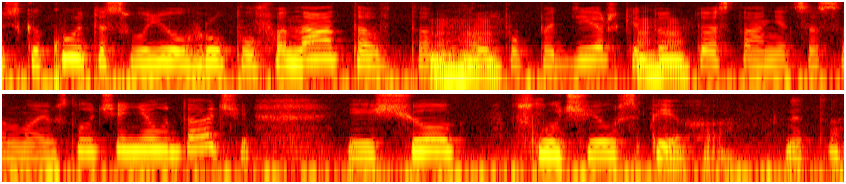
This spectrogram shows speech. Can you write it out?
То есть какую-то свою группу фанатов, там, uh-huh. группу поддержки, uh-huh. тот, кто останется со мной в случае неудачи, и еще в случае успеха. Это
